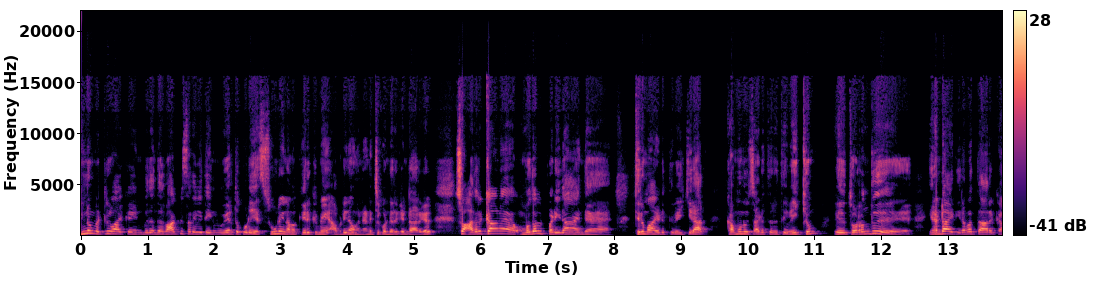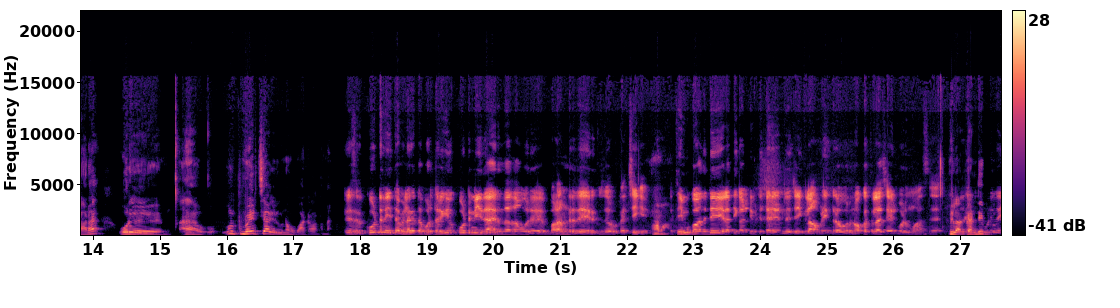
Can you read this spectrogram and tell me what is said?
இன்னும் வெற்றி வாக்கு என்பது அந்த வாக்கு சதவீதத்தை இன்னும் உயர்த்தக்கூடிய சூழ்நிலை நமக்கு இருக்குமே அப்படின்னு அவங்க நினைச்சு கொண்டிருக்கின்றார்கள். ஸோ அதற்கான முதல் படி தான் இந்த திருமா எடுத்து வைக்கிறார். கம்யூனிஸ்ட் அடுத்து எடுத்து வைக்கும். இது தொடர்ந்து இரண்டாயிரத்தி இருபத்தாறுக்கான ஒரு ஒரு முயற்சியாக இருக்கும். நம்ம பார்க்கலாம். நம்ம இல்லை சார் கூட்டணி தமிழகத்தை பொறுத்த வரைக்கும் கூட்டணி தான் இருந்தால் தான் ஒரு பலம்ன்றதே இருக்கு சார் ஒரு கட்சிக்கு. திமுக வந்துட்டு எல்லாத்தையும் கழட்டி விட்டு தனியாக ஜெயிக்கலாம் அப்படின்ற ஒரு நோக்கத்துல செயல்படுமா சார் இல்லை அது கண்டிப்பாக இந்த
